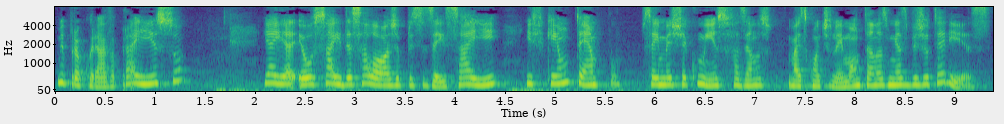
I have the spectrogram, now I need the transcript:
me procurava para isso. E aí eu saí dessa loja, precisei sair e fiquei um tempo sem mexer com isso, fazendo, mas continuei montando as minhas bijuterias.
